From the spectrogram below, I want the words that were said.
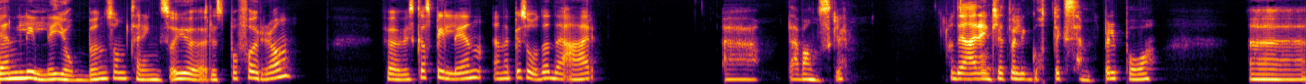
den lille jobben som trengs å gjøres på forhånd, før vi skal spille inn en episode, det er, uh, det er vanskelig. Og det er egentlig et veldig godt eksempel på uh,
